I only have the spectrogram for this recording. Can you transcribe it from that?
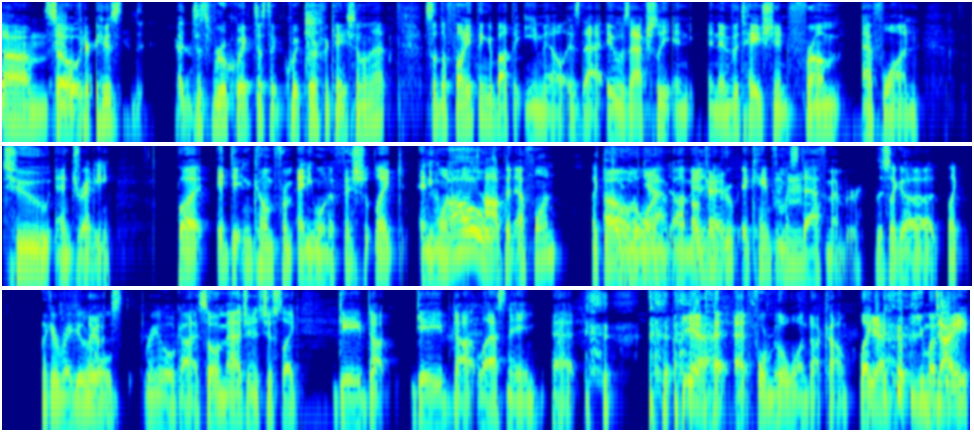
Um, So here's uh, just real quick, just a quick clarification on that. So the funny thing about the email is that it was actually an, an invitation from F1 to Andretti, but it didn't come from anyone official, like anyone Oh. up top in F1, like the Oh, Formula One yeah. uh, management Okay. group. It came from a Mhm. staff member, just like a like like a regular old regular old guy. So imagine it's just like Gabe dot Gabe dot last name at Yeah. at, at formula1.com. Like yeah, you might Di-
